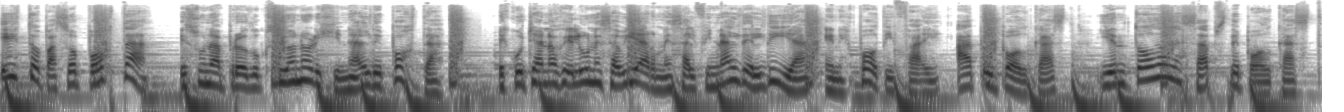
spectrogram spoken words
Esto pasó posta es una producción original de posta. Escúchanos de lunes a viernes al final del día en Spotify, Apple Podcast y en todas las apps de podcast.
